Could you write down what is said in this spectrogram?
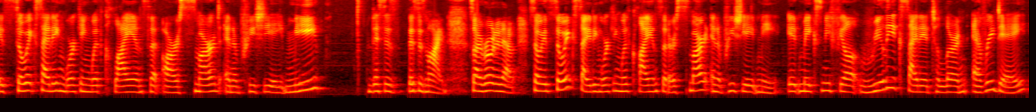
it's so exciting working with clients that are smart and appreciate me this is this is mine. So i wrote it out. So it's so exciting working with clients that are smart and appreciate me. It makes me feel really excited to learn every day.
